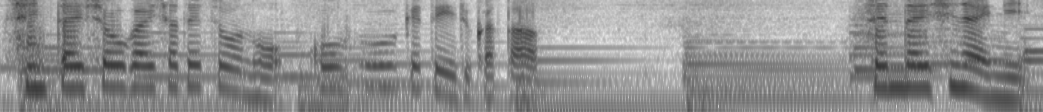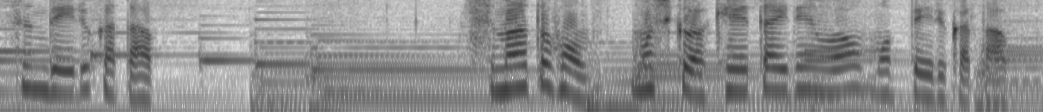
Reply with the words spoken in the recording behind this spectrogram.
身体障害者手帳の交付を受けている方。仙台市内に住んでいる方。スマートフォンもしくは携帯電話を持っている方。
